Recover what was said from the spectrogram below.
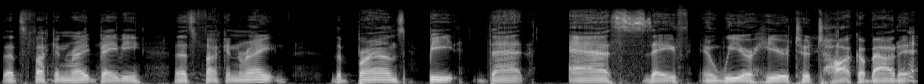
That's fucking right, baby. That's fucking right. The Browns beat that ass safe, and we are here to talk about it.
